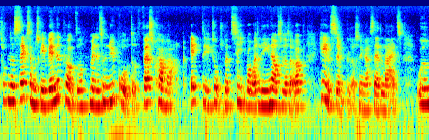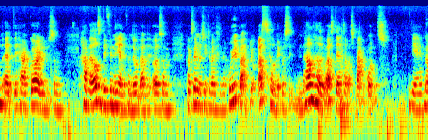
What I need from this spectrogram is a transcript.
2006 er måske vendepunktet, men en så nybruddet først kommer ægte i 2010, hvor Lena også stiller sig op helt simpelt og synger Satellites, uden alt det her gøjl, som har været så definerende for nullerne, og som For eksempel sige, at Ryberg jo også havde med på scenen. Han havde jo også danset og sprang rundt. Ja. Nå,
